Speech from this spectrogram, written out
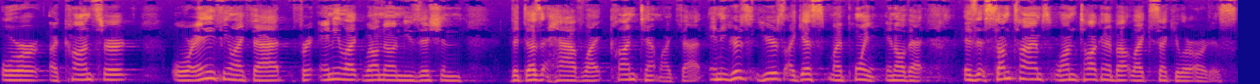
or a concert or anything like that for any like well-known musician that doesn't have like content like that. And here's here's I guess my point in all that is that sometimes well I'm talking about like secular artists.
